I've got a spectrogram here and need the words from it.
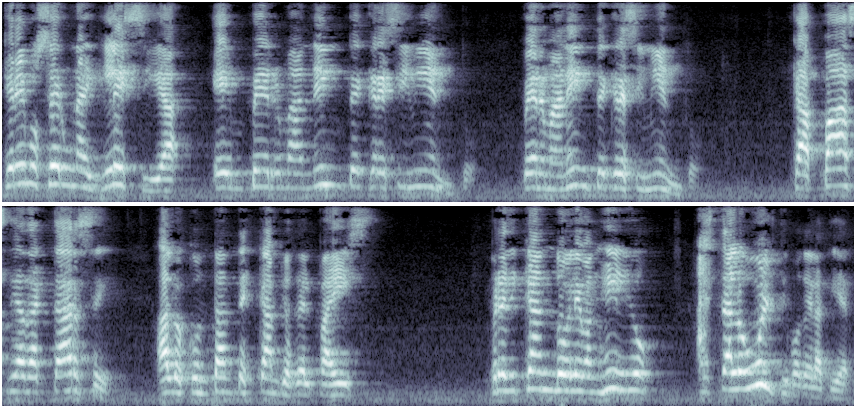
Queremos ser una iglesia en permanente crecimiento, permanente crecimiento, capaz de adaptarse a los constantes cambios del país, predicando el Evangelio hasta lo último de la tierra,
